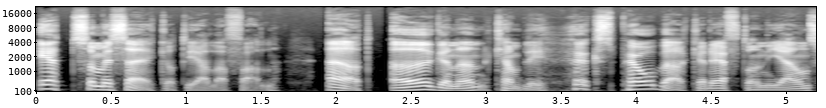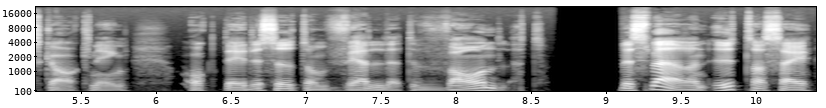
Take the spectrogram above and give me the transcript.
Ett som är säkert i alla fall är att ögonen kan bli högst påverkade efter en hjärnskakning och det är dessutom väldigt vanligt. besvären yttrar sig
